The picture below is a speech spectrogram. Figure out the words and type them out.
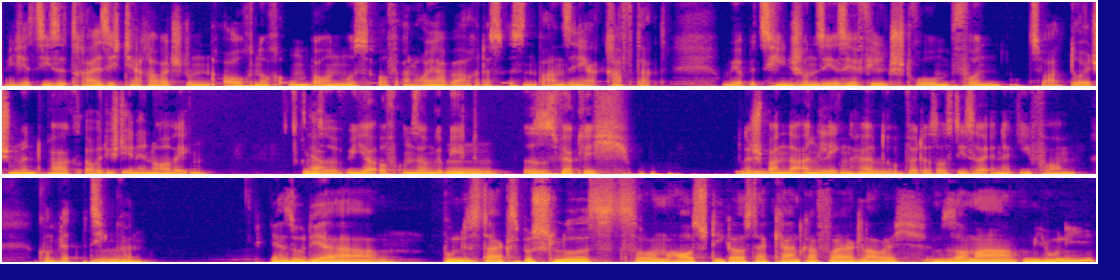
Wenn ich jetzt diese 30 Terawattstunden auch noch umbauen muss auf Erneuerbare, das ist ein wahnsinniger Kraftakt. Und wir beziehen schon sehr, sehr viel Strom von zwar deutschen Windparks, aber die stehen in Norwegen. Ja. Also wir auf unserem Gebiet, mhm. ist es wirklich eine mhm. spannende Angelegenheit, mhm. ob wir das aus dieser Energieform komplett beziehen mhm. können. Ja, so der Bundestagsbeschluss zum Ausstieg aus der Kernkraft war ja, glaube ich, im Sommer, im Juni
